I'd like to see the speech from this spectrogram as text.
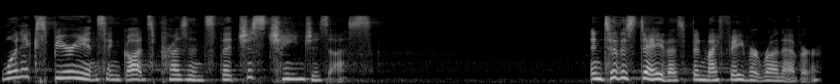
one experience in God's presence that just changes us. And to this day, that's been my favorite run ever.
